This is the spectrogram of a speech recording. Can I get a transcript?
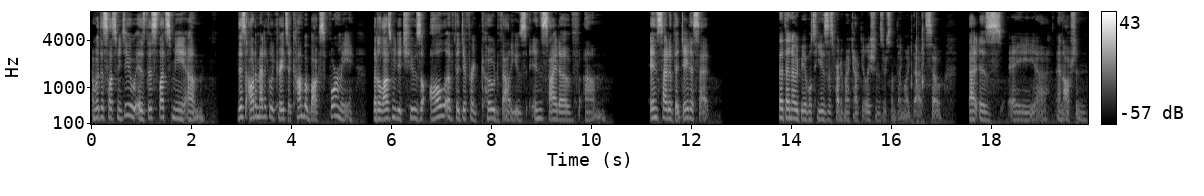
And what this lets me do is this lets me, um, this automatically creates a combo box for me that allows me to choose all of the different code values inside of, um, inside of the data set that then I would be able to use as part of my calculations or something like that. So that is a uh, an option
